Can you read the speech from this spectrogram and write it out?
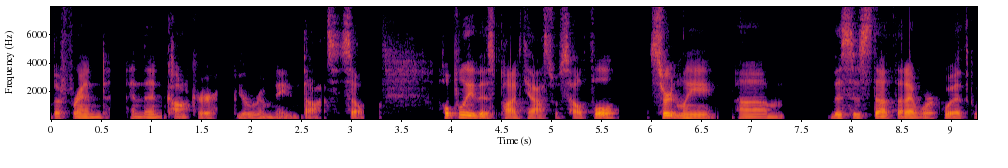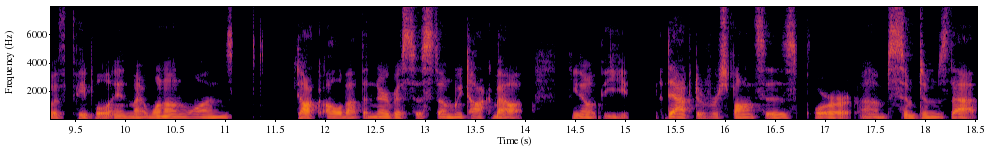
befriend and then conquer your ruminating thoughts. So, hopefully, this podcast was helpful. Certainly, um, this is stuff that I work with with people in my one-on-ones. Talk all about the nervous system. We talk about, you know, the adaptive responses or um, symptoms that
